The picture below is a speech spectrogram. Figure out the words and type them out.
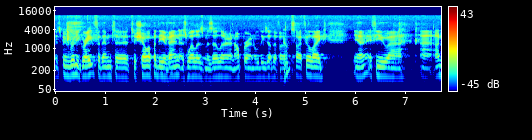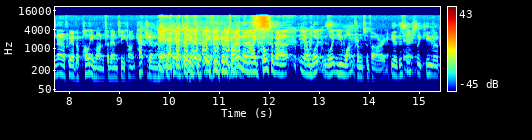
It's been really great for them to, to show up at the event as well as Mozilla and Opera and all these other folks. So I feel like, you know, if you, uh, uh, I don't know if we have a polymon for them so you can't catch them, but if, if you can find them, like talk about, you know, what, what you want from Safari. Yeah, this actually came up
